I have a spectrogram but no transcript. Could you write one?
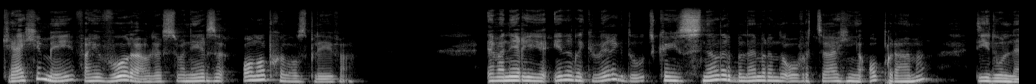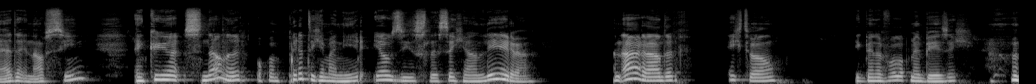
krijg je mee van je voorouders wanneer ze onopgelost bleven. En wanneer je je innerlijk werk doet, kun je sneller belemmerende overtuigingen opruimen, die je doen lijden en afzien, en kun je sneller op een prettige manier jouw zielslessen gaan leren. Een aanrader, echt wel. Ik ben er volop mee bezig.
